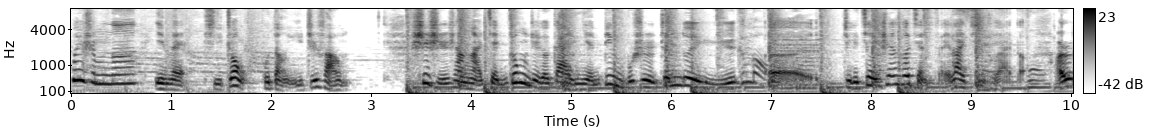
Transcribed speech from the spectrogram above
为什么呢？因为体重不等于脂肪。事实上啊，减重这个概念并不是针对于呃这个健身和减肥来提出来的，而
